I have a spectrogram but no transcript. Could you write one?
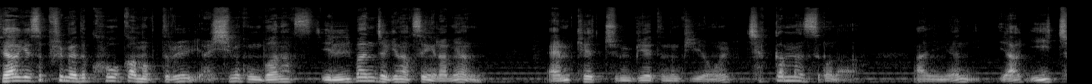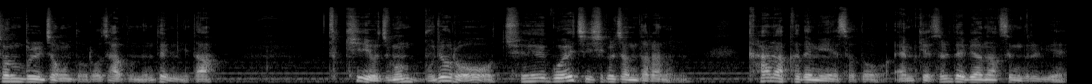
대학에서 pre-med core 과목들을 열심히 공부한 학, 일반적인 학생이라면 MCAT 준비에 드는 비용을 책값만 쓰거나 아니면 약 2,000불 정도로 잡으면 됩니다. 특히 요즘은 무료로 최고의 지식을 전달하는 칸 아카데미에서도 MCAT을 대비하는 학생들을 위해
